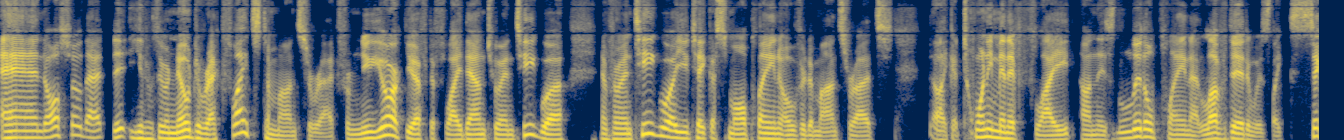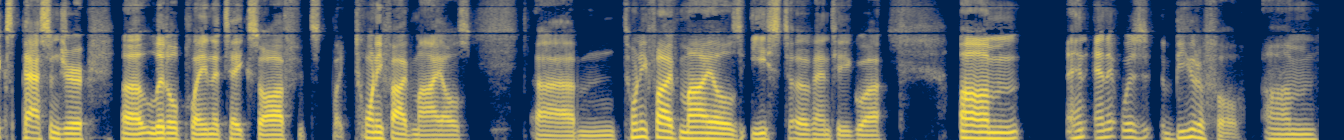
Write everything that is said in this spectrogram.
and also that you know there were no direct flights to montserrat. From new york you have to fly down to antigua and from antigua you take a small plane over to montserrat's like a 20 minute flight on this little plane. I loved it. It was like six passenger uh, little plane that takes off. It's like 25 miles, um, 25 miles east of Antigua. Um, and, and it was beautiful. Um,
